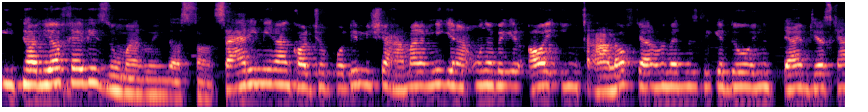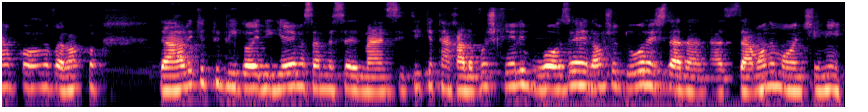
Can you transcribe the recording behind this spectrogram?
ایتالیا خیلی زومن رو این داستان. سهری میرن کالچوپولی میشه همه رو می‌گیرن اونو بگیر آی این خلاف کرد اونو بنداز لیگ دو اینو ده امتیاز کم کن اونو فلان کن. در حالی که تو لیگای دیگه مثلا مثل منسیتی که تخلفش خیلی واضح اعلام شد دورش زدن. از زمان مانچینی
